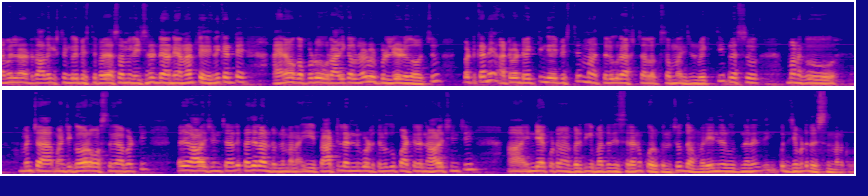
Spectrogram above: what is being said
తమిళనాడు రాధాకృష్ణ గెలిపిస్తే ప్రజాస్వామ్యం గెలిచినట్టు అని అనట్లేదు. ఎందుకంటే ఆయన ఒకప్పుడు రాజకీయాలు ఉన్నాడు ఇప్పుడు లేడు కావచ్చు. బట్ కానీ అటువంటి వ్యక్తిని గెలిపిస్తే మన తెలుగు రాష్ట్రాలకు సంబంధించిన వ్యక్తి ప్లస్ మనకు మంచి మంచి గౌరవం వస్తుంది కాబట్టి ప్రజలు ఆలోచించాలి. ప్రజలు అంటుంది మన ఈ పార్టీలన్నీ కూడా తెలుగు పార్టీలన్నీ ఆలోచించి ఆ ఇండియా కూటమి అభ్యర్థికి మద్దతు ఇస్తారని కోరుకుంది. చూద్దాం మరి ఏం జరుగుతుంది అనేది కొద్దిసేపటి తెలుస్తుంది మనకు.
